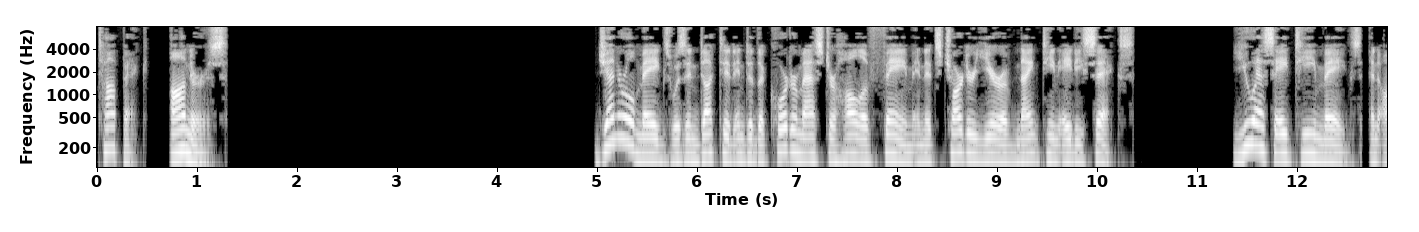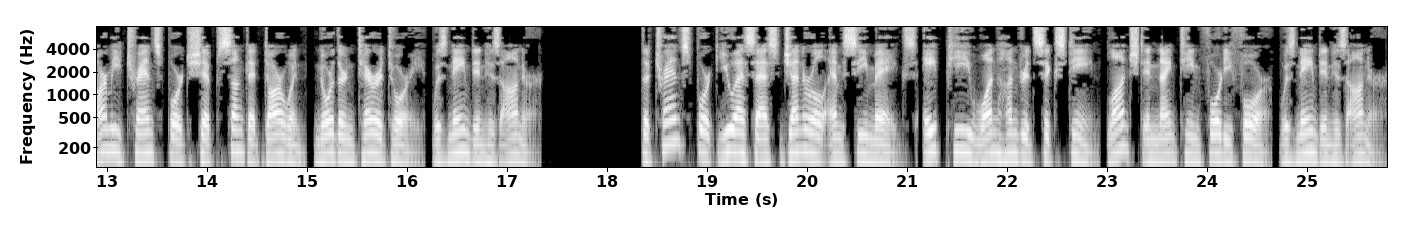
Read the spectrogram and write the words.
Topic: Honors. General Meigs was inducted into the Quartermaster Hall of Fame in its charter year of 1986. USAT Meigs, an Army transport ship sunk at Darwin, Northern Territory, was named in his honor. The transport USS General M. C. Meigs AP 116, launched in 1944, was named in his honor.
